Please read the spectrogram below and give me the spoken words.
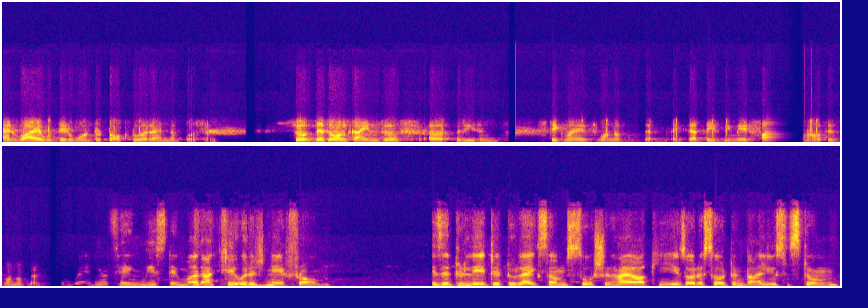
And why would they want to talk to a random person so there's all kinds of uh, reasons. Stigma is one of them like that they'll be made fun of is one of them. Where do you think these stigmas actually originate from? Is it related to like some social hierarchies or a certain value system?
